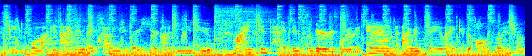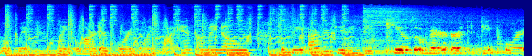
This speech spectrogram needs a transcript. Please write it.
Is Katie Watt and I'm a lifestyle YouTuber here on YouTube. My skin type is very oily and I would say like also I struggled with like larger pores and like blackheads on my nose. We are reviewing the Kiehl's Rare Earth Deep Pore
